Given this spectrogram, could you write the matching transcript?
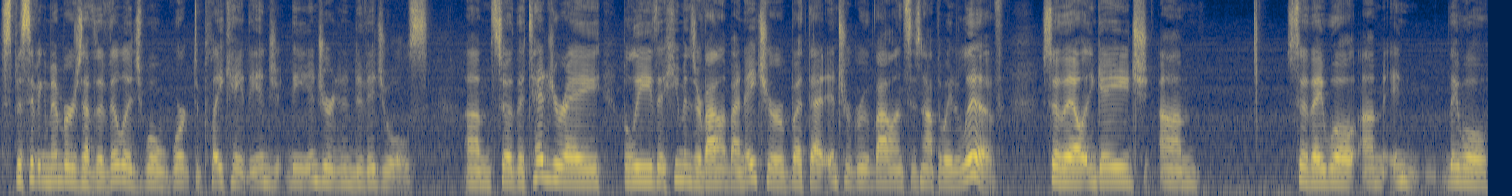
specific members of the village will work to placate the inju- the injured individuals. Um, so the Teduray believe that humans are violent by nature, but that intergroup violence is not the way to live. So they'll engage. Um, so they will um, in, they will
